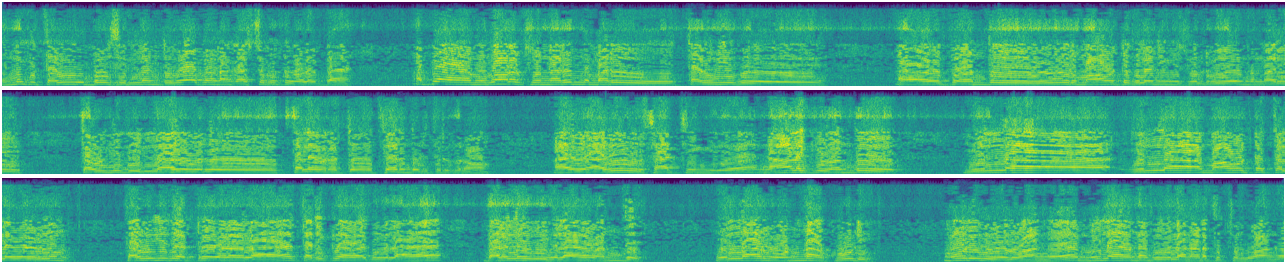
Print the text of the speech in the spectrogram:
என்னைக்கு தழுவி பேஸ் இல்லைன்ட்டுவோ அப்ப நான் கஷ்டப்பட்டு உழைப்பேன். அப்ப முபாரக் சொன்னாரு இந்த மாதிரி தௌஹீது இப்போ இப்ப வந்து ஒவ்வொரு மாவட்டத்துல நீங்க சொல்றீங்க இந்த மாதிரி தௌஹீது இல்லாத ஒரு தலைவரை தேர்ந்தெடுத்திருக்கிறோம். அது அதே ஒரு சாட்சிங்கிறீங்க நாளைக்கு வந்து எல்லா எல்லா மாவட்ட தலைவர்களும் தகுதியற்றவர்களாக தரிக்காவாதிகளாக பரலவிகளாக வந்து எல்லாரும் ஒன்னா கூடி மூலிகை ஓடுவாங்க மீலா நபிகளை நடத்த சொல்லுவாங்க.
